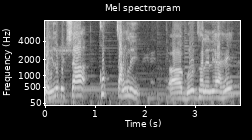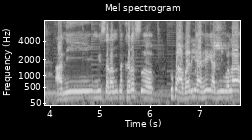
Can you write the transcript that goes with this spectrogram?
पहिलेपेक्षा खूप चांगली ग्रोथ झालेली आहे. आणि मी सरांचा खरंच खूप आभारी आहे. यांनी मला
